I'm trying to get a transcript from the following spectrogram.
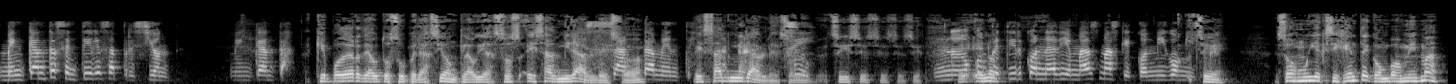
Me encanta sentir esa presión. Me encanta. Qué poder de autosuperación, Claudia. Sos, es admirable Exactamente. eso. ¿eh? Es admirable eso. Sí, sí, sí, sí. sí, No eh, competir no... con nadie más más que conmigo misma. Sí. ¿Sos muy exigente con vos misma?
